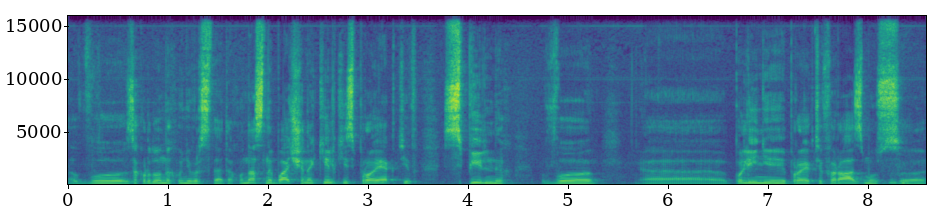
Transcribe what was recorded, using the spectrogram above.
в закордонних університетах. У нас небачена кількість проєктів спільних в е, по лінії проєктів Erasmus, е,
